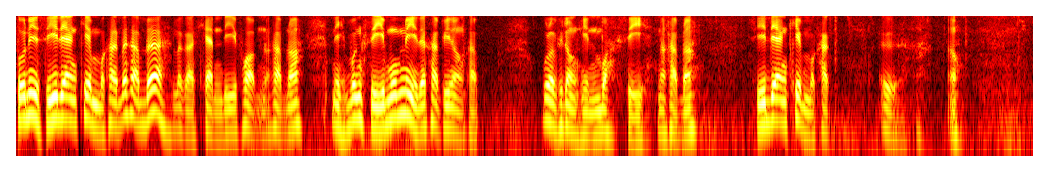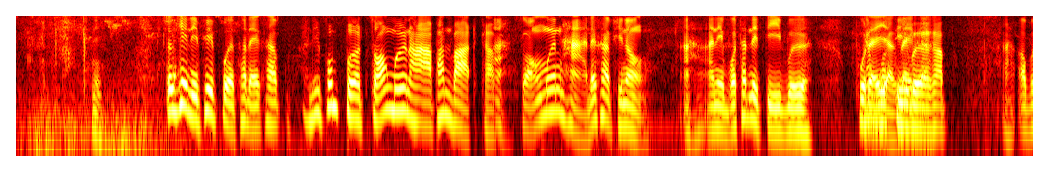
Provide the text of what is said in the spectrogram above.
ตัวนี้สีแดงเข้มบักคักเด้อครับเด้อแล้วก็แขนดีพร้อมนะครับเนาะนี่เบื้องสีมุมนี้เด้อครับพี่น้องครับพวกเราพี่น้องเห็นบ่สีนะครับเนาะสีแดงเข้มบักคักเออเอานี่จังที่นี่พี่เปิดเท่าไหร่ครับ อันนี้ผมเปิดสองหมื่นห้าพันบาทครับอะสองหมื่นหาเด้อครับพี่น้องอะอันนี้บ่ท่านได้ตีเบอร์ผู้ใดอยากตีได้เบอร์ครับอะเอาไป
